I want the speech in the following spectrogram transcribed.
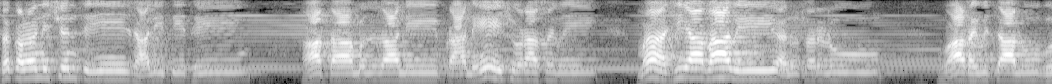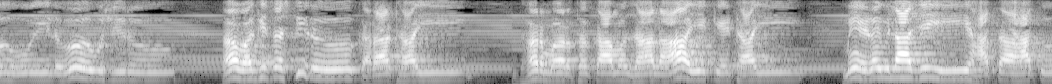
सकळ निश्चिंती झाली तेथे. आता मजदानी प्राणेश्वरासवे माझी आभावे अनुसरलो. वाढवी चालू होईल उशिरू. अवघीच स्थिर कराठाई. धर्मर्थ काम झाला एके ठाई. मेळविलाजी हात हातू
